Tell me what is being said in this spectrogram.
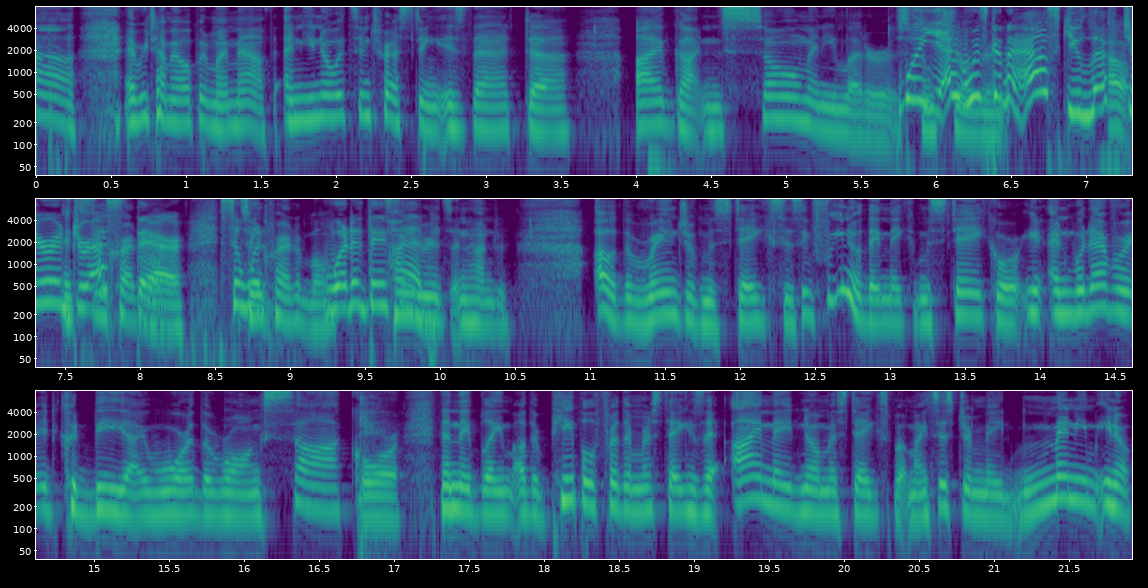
every time I open my mouth. And you know what's interesting is that uh, I've gotten so many letters. Well, yeah, children. I was going to ask. You left oh, your address there. So it's what, incredible. What did they say? Hundreds and hundreds. Oh, the range of mistakes is if you know they make a mistake or and whatever it could be. I wore the wrong sock, or then they blame other people for their mistake and say I made no mistakes, but my sister made many. You know,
